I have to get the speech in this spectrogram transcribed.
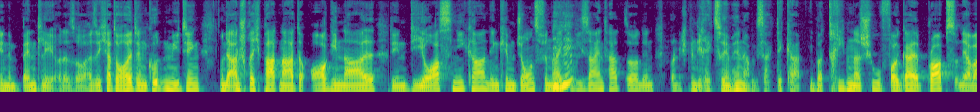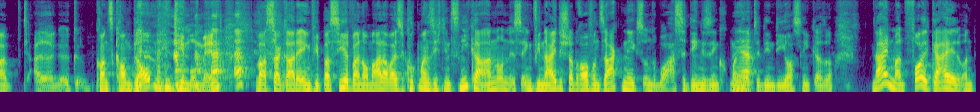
in einem Bentley oder so. Also ich hatte heute ein Kundenmeeting und der Ansprechpartner hatte original den Dior-Sneaker, den Kim Jones für Nike mhm. designt hat. So, den, und ich bin direkt zu ihm hin, habe gesagt, Dicker, übertriebener Schuh, voll geil, Props. Und er war, also, konnte kaum glauben in dem Moment, was da gerade irgendwie passiert, weil normalerweise guckt man sich den Sneaker an und ist irgendwie neidisch darauf und sagt nichts und so, boah, hast du den gesehen? Guck mal, ja. der hätte den Dior-Sneaker so. Nein, Mann, voll geil. Und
